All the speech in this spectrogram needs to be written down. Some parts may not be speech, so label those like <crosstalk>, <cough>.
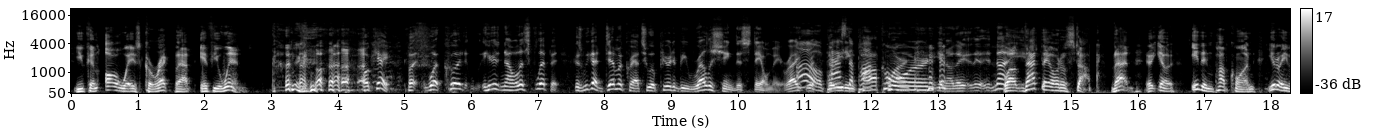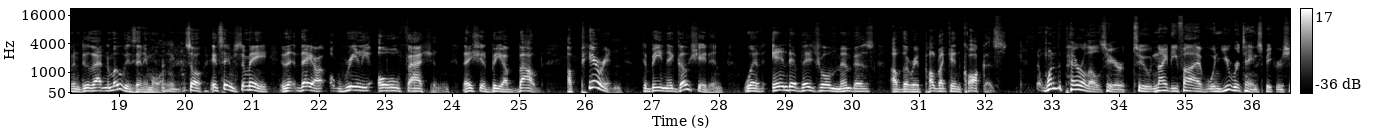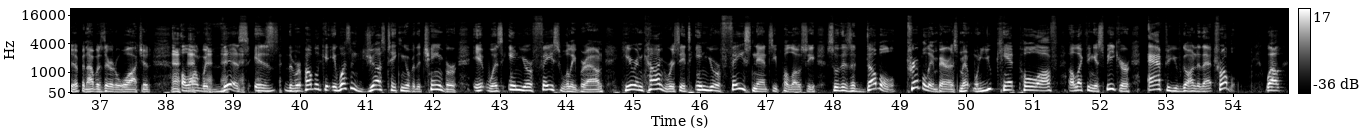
You can always correct that if you win. <laughs> okay, but what could here's now let's flip it because we got Democrats who appear to be relishing this stalemate, right? Oh, they're, pass eating the popcorn. popcorn. you know, they, they not, well that they ought to stop. That uh, you know, eating popcorn, you don't even do that in the movies anymore. Mm. so it seems to me that they are really old fashioned. They should be about appearing to be negotiating with individual members of the Republican caucus. One of the parallels here to 95 when you retained speakership, and I was there to watch it, along with <laughs> this, is the Republican. It wasn't just taking over the chamber, it was in your face, Willie Brown. Here in Congress, it's in your face, Nancy Pelosi. So there's a double, triple embarrassment when you can't pull off electing a speaker after you've gone to that trouble. Well,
